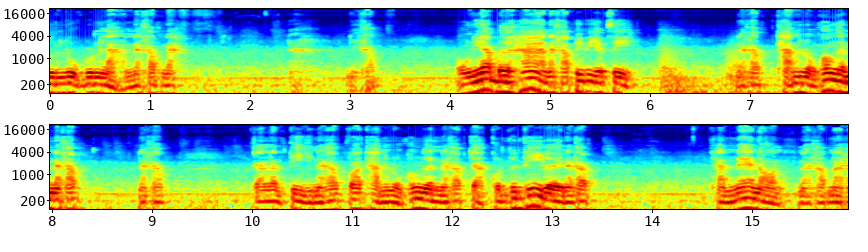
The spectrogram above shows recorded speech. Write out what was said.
รุ่นลูกรุ่นหลานนะครับนะนี่ครับ องค์นี้เบอร์ห้านะครับ พี่พีเอฟซีนะครับทันหลวงพ่อเงินนะครับนะครับ การันตีนะครับ ว่าทันหลวงพ่อเงินนะครับ จากคนพื้นที่เลยนะครับ ทันแน่นอนนะครับนะ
